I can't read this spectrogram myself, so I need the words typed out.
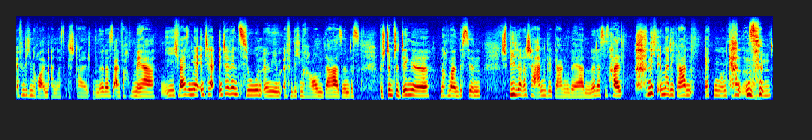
öffentlichen Räume anders gestalten. Ne? Dass einfach mehr, ich weiß nicht, mehr Inter Intervention irgendwie im öffentlichen Raum da sind, dass bestimmte Dinge noch mal ein bisschen spielerischer angegangen werden. Ne? Dass es halt nicht immer die geraden Ecken und Kanten sind,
